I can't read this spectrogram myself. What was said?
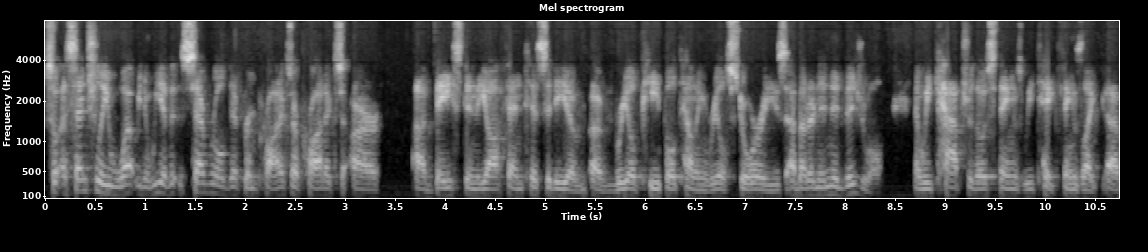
So essentially, what you know, we have several different products. Our products are uh, based in the authenticity of, of real people telling real stories about an individual, and we capture those things. We take things like uh,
